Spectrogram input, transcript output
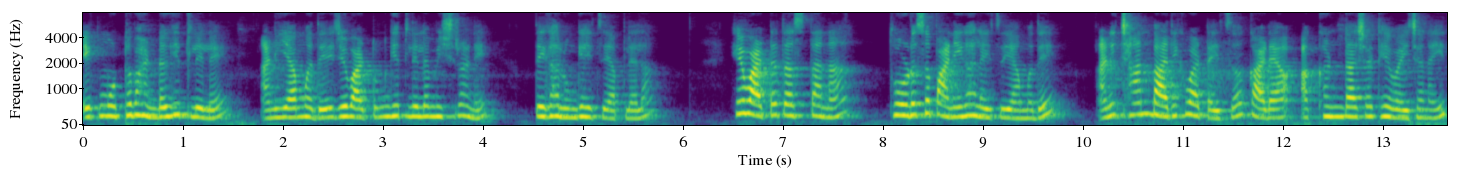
एक मोठं भांडं घेतलेलं आहे आणि यामध्ये जे वाटून घेतलेलं मिश्रण आहे ते घालून घ्यायचं आहे आपल्याला. हे वाटत असताना थोडंसं पाणी घालायचं यामध्ये आणि छान बारीक वाटायचं. काड्या अखंड अशा ठेवायच्या नाहीत.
